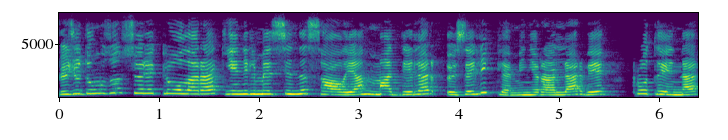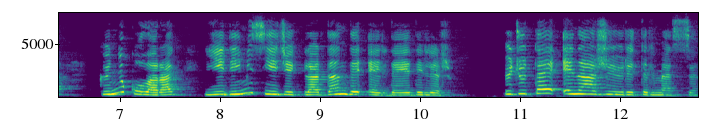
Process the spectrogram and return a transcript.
Vücudumuzun sürekli olarak yenilmesini sağlayan maddeler özellikle mineraller ve proteinler günlük olarak yediğimiz yiyeceklerden de elde edilir. Vücutta enerji üretilmesi.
